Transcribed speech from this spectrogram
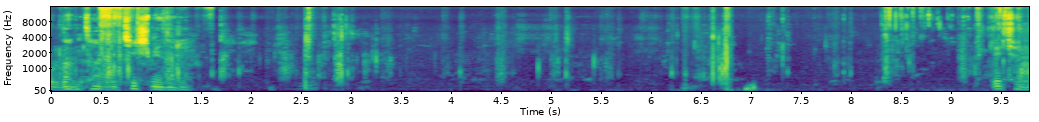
Şuradan tane çeşmeleri. Geçelim.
